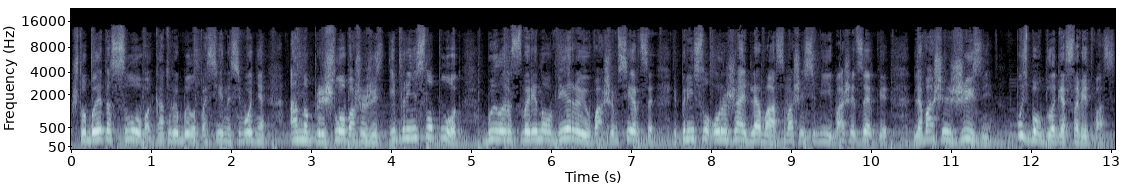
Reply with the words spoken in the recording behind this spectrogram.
чтобы это слово, которое было посеяно сегодня, оно пришло в вашу жизнь и принесло плод, было растворено верою в вашем сердце и принесло урожай для вас, вашей семьи, вашей церкви, для вашей жизни – Пусть Бог благословит вас.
